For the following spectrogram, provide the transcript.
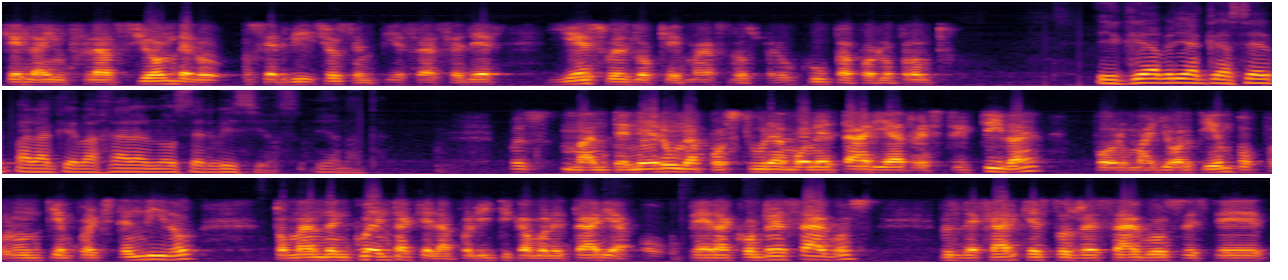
que la inflación de los servicios empiece a ceder y eso es lo que más nos preocupa por lo pronto. ¿Y qué habría que hacer para que bajaran los servicios, Jonathan? Pues mantener una postura monetaria restrictiva por mayor tiempo, por un tiempo extendido, tomando en cuenta que la política monetaria opera con rezagos, pues dejar que estos rezagos este,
